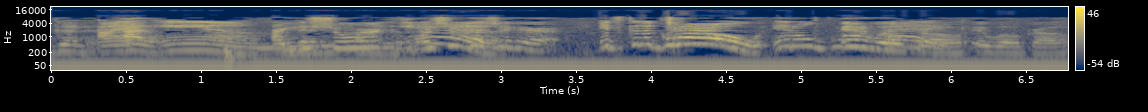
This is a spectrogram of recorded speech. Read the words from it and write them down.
gonna. I, don't. am. Are I'm you sure? fine. Because once you cut your hair, it's gonna grow. It'll grow. it will back. grow. It will grow.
